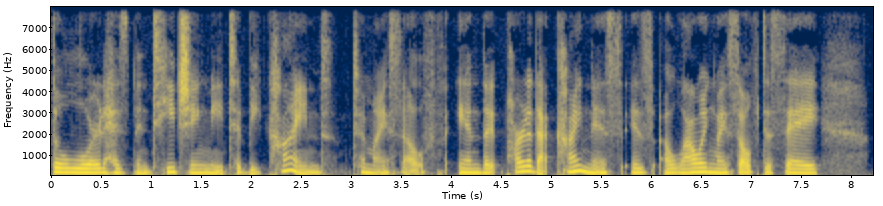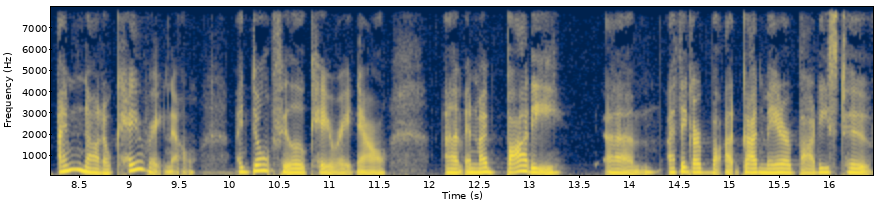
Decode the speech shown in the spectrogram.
the Lord has been teaching me to be kind to myself. And that part of that kindness is allowing myself to say, I'm not okay right now. I don't feel okay right now. Um, and my body, um, I think our God made our bodies to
